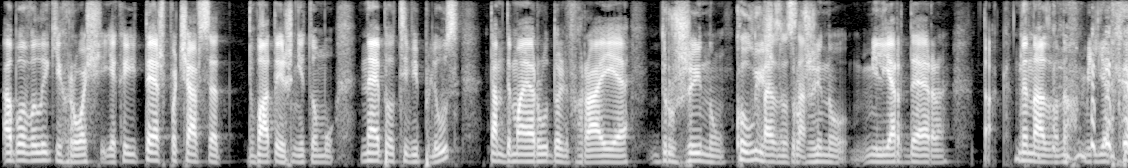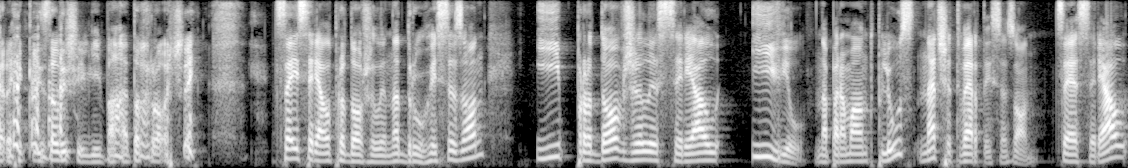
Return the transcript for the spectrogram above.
або Великі гроші, який теж почався два тижні тому на Apple TV+, там, де Майя Рудольф грає дружину, колишню Безоса. дружину мільярдера. Так, неназваного мільярдера, який залишив їй багато грошей. Цей серіал продовжили на другий сезон і продовжили серіал Evil на Paramount Plus на четвертий сезон. Це серіал,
